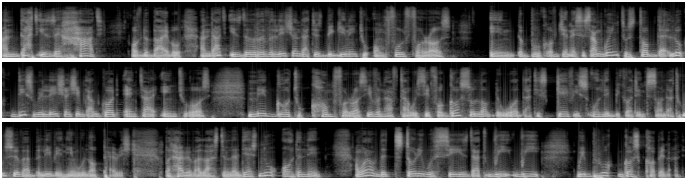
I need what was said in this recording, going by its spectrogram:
And that is the heart of the Bible. And that is the revelation that is beginning to unfold for us in the book of Genesis. I'm going to stop there. Look, this relationship that God entered into us, make God to come for us even after we sin. For God so loved the world that he gave his only begotten Son, that whosoever believe in him will not perish, but have everlasting life. There's no other name. And one of the story we see is that we we we broke God's covenant.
